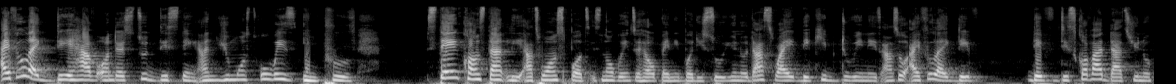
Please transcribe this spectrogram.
I feel like they have understood this thing and you must always improve staying constantly at one spot is not going to help anybody. So, you know, that's why they keep doing it. And so I feel like they've they've discovered that, you know,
